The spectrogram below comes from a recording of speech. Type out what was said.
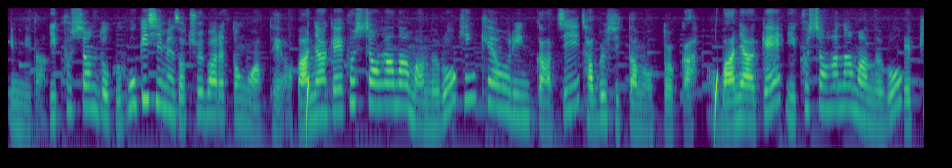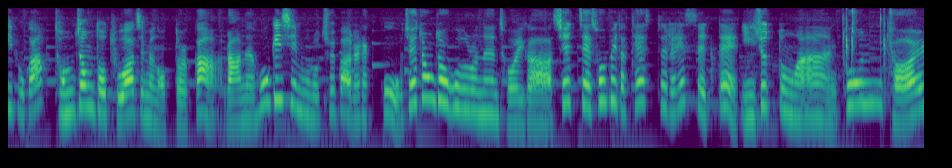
If입니다. 이 쿠션도 그 호기심에서 출발했던 것 같아요. 만약에 쿠션 하나만으로 스킨케어링 까지 잡을 수 있다면 어떨까? 어, 만약에 이 쿠션 하나만으로 내 피부가 점점 더 좋아지면 어떨까? 라는 호기심으로 출발을 했고 최종적으로는 저희가 실제 소비자 테스트를 했을 때 2주 동안 톤, 결,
